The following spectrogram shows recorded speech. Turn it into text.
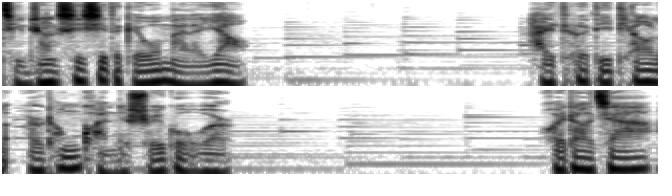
紧张兮兮的给我买了药，还特地挑了儿童款的水果味儿。回到家，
